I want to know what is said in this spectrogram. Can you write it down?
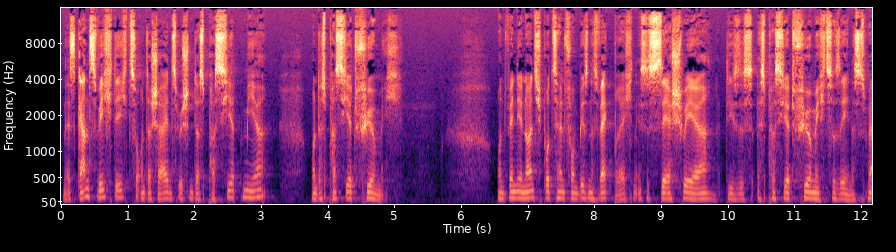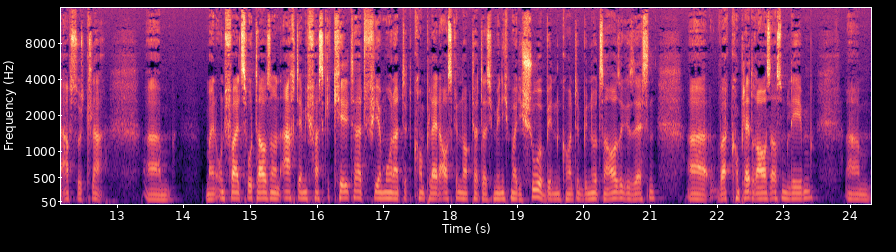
Und es ist ganz wichtig zu unterscheiden zwischen das passiert mir und das passiert für mich. Und wenn dir 90 Prozent vom Business wegbrechen, ist es sehr schwer, dieses es passiert für mich zu sehen. Das ist mir absolut klar. Ähm, mein Unfall 2008, der mich fast gekillt hat, vier Monate komplett ausgenockt hat, dass ich mir nicht mal die Schuhe binden konnte, bin nur zu Hause gesessen, äh, war komplett raus aus dem Leben. Ähm,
